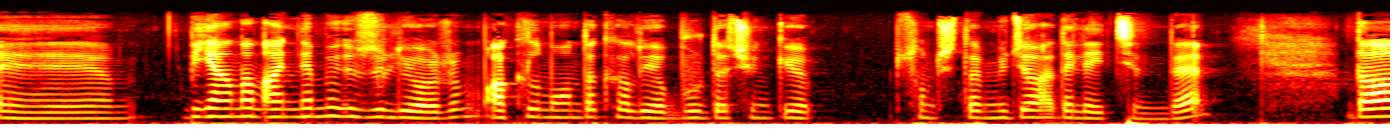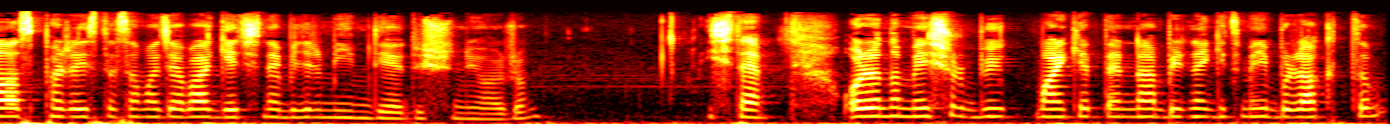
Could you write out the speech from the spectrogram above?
Ee, bir yandan anneme üzülüyorum. Aklım onda kalıyor burada çünkü sonuçta mücadele içinde. Daha az para istesem acaba geçinebilir miyim diye düşünüyorum. İşte oranın meşhur büyük marketlerinden birine gitmeyi bıraktım.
